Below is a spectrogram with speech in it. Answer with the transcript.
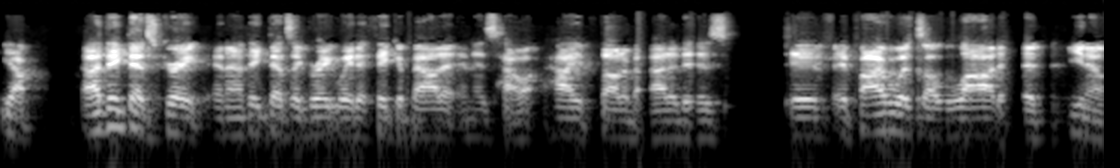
Yeah, I think that's great, and I think that's a great way to think about it. And is how, how I thought about it is if if I was allotted, you know,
